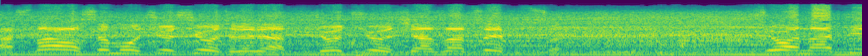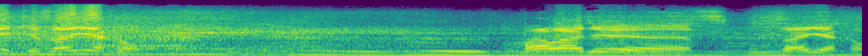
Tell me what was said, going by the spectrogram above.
Осталось ему чуть-чуть, ребят, чуть-чуть, сейчас зацепится. Все, на пике заехал. Молодец, заехал.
